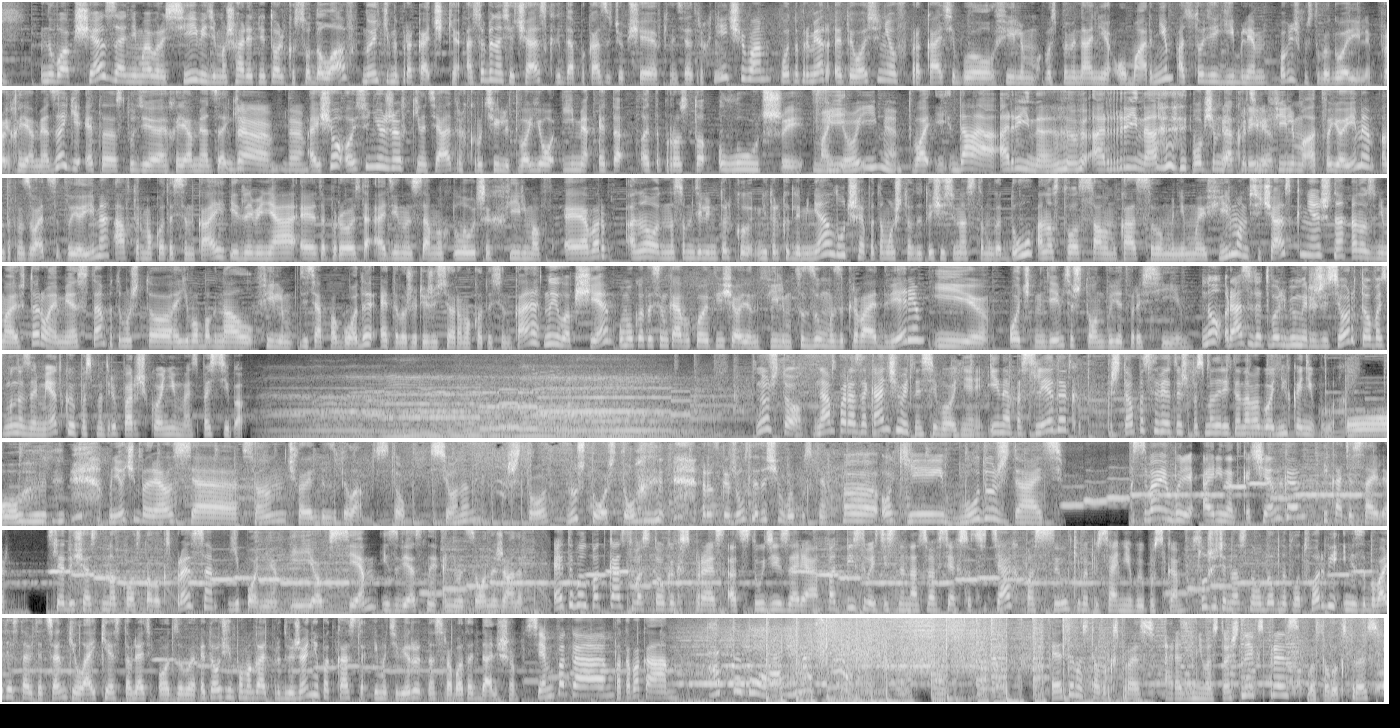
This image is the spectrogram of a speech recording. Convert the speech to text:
Ну, вообще, за аниме в России, видимо, шарит не только Сода Лав, но и кинопрокатчики. Особенно сейчас, когда показывать вообще в кинотеатрах нечего. Вот, например, этой осенью в прокате был фильм «Воспоминания о Марни» от студии Гибли. Помнишь, мы с тобой говорили? Про Хаяо Миядзаки. Это студия Хаяо Миядзаки. Да, да. А еще осенью же в кинотеатрах крутили «Твое имя». Это, это просто лучший Мое фи- имя? Твои... Да, Арина. Арина. В общем, да, крутили приятно. фильм «Твое имя». Он так называется, «Твое имя». Автор Макото Синкай. И для меня это просто один из самых лучших фильмов ever. Оно, на самом деле, не только, не только для меня лучшее, потому что в 2017 году оно стало самым кассовым аниме-фильмом. Сейчас, конечно, оно занимает второе место, потому что его обогнал фильм «Дитя погоды» этого же режиссера Макото Синкая. Ну и вообще, у Макото Синкая выходит еще один фильм «Судзума закрывает двери», и очень надеемся, что он выйдет в России. Ну, раз это твой любимый режиссер, то возьму на заметку и посмотрю парочку аниме. Спасибо. Ну что, нам пора заканчивать на сегодня. И напоследок, что посоветуешь посмотреть на новогодних каникулах? О, мне очень понравился Сёнэн «Человек-бензопила». Стоп, Сёнэн? Что? Ну что, что? Расскажу в следующем выпуске. Э, окей, буду ждать. С вами были Арина Ткаченко. И Катя Сайлер. Следующая остановка Восток Экспресса – Япония и ее всем известный анимационный жанр. Это был подкаст «Восток Экспресс» от студии «Заря». Подписывайтесь на нас во всех соцсетях по ссылке в описании выпуска. Слушайте нас на удобной платформе и не забывайте ставить оценки, лайки и оставлять отзывы. Это очень помогает продвижению подкаста и мотивирует нас работать дальше. Всем пока! Пока-пока! Это Восток Экспресс. А разве не Восточный Экспресс? Восток Экспресс.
